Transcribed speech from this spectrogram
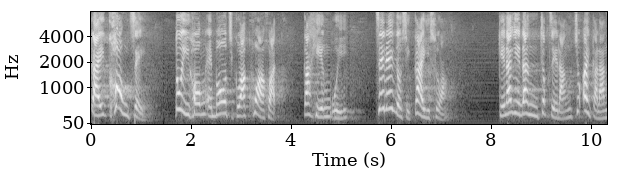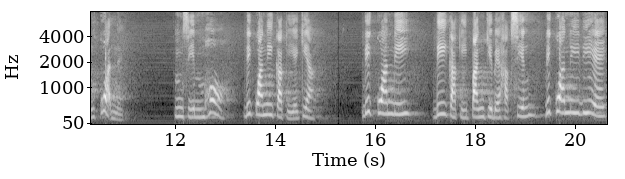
甲伊控制对方的某一寡看法、甲行为，这个就是界线。今仔日咱足侪人足爱甲人管的，毋是毋好。你管你家己的囝，你管理你家己班级的学生，你管理你的、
